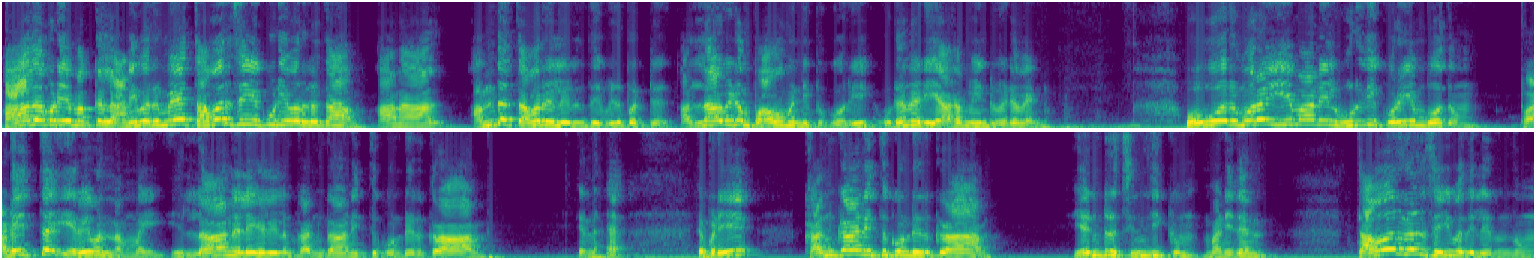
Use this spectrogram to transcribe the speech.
ஆதமுடைய மக்கள் அனைவருமே தவறு செய்யக்கூடியவர்கள் தான் ஆனால் அந்த தவறிலிருந்து விடுபட்டு அல்லாவிடம் பாவ மன்னிப்பு கோரி உடனடியாக மீண்டு விட வேண்டும். ஒவ்வொரு முறை ஈமானில் உறுதி குறையும் போதும் படைத்த இறைவன் நம்மை எல்லா நிலைகளிலும் கண்காணித்து கொண்டிருக்கிறான். என்ன? எப்படி? கண்காணித்து கொண்டிருக்கிறான் என்று சிந்திக்கும் மனிதன் தவறுகள் செய்வதிலிருந்தும்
